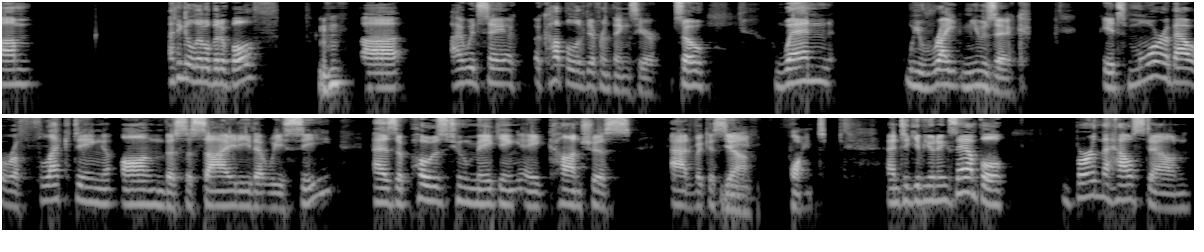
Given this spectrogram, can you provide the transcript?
Um, I think a little bit of both. Mm-hmm. Uh, I would say a, a couple of different things here. So when we write music, it's more about reflecting on the society that we see as opposed to making a conscious advocacy yeah. point. And to give you an example, Burn the House Down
